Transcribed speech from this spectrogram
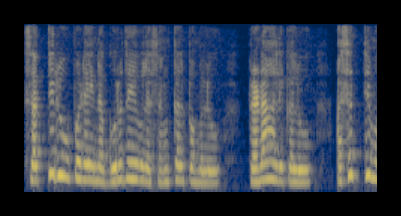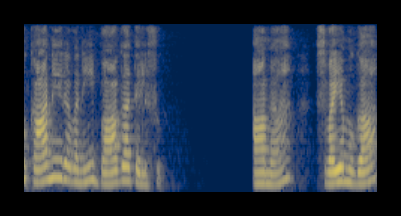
సత్యరూపుడైన గురుదేవుల సంకల్పములు ప్రణాళికలు అసత్యము కానేరవని బాగా తెలుసు. ఆమె స్వయముగా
